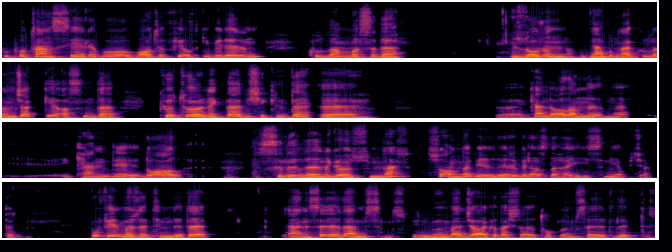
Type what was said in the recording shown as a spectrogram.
Bu potansiyeli bu Waterfield gibilerin kullanması da zorunlu. Yani bunlar kullanacak ki aslında kötü örnekler bir şekilde e, e, kendi alanlarını, kendi doğal sınırlarını görsünler. Sonra birileri biraz daha iyisini yapacaktır. Bu film özetinde de yani seyreder misiniz? Bilmiyorum. Bence arkadaşlarla toplanıp seyredilebilir.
